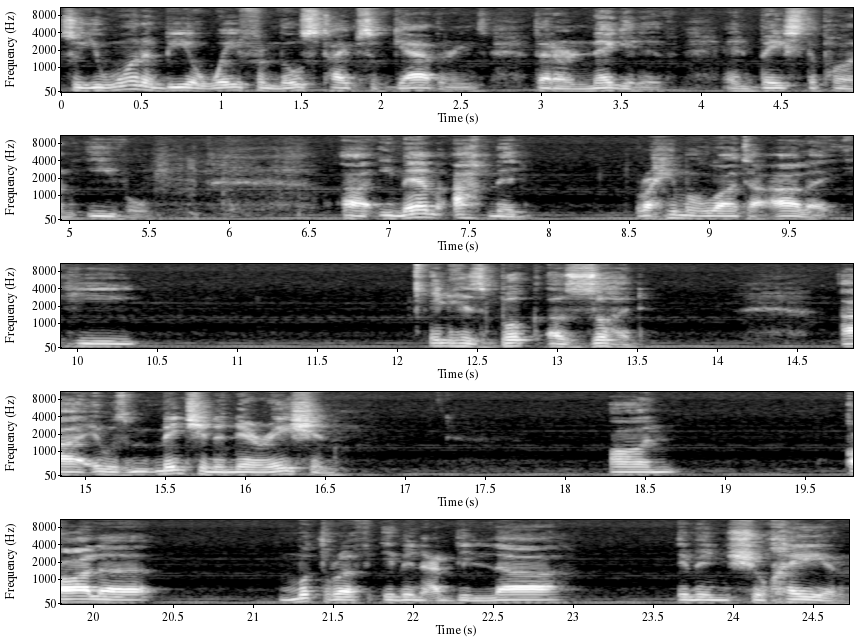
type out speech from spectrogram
So you want to be away from those types of gatherings that are negative and based upon evil Uh, Imam Ahmed, rahimahullah ta'ala, he, in his book, Az-Zuhd, uh, it was mentioned a narration on قال مطرف ibn Abdullah ibn Shukhair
